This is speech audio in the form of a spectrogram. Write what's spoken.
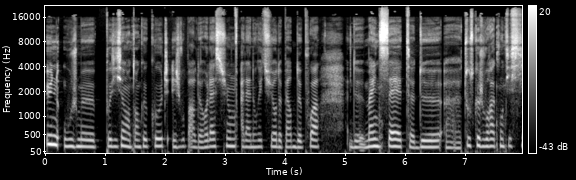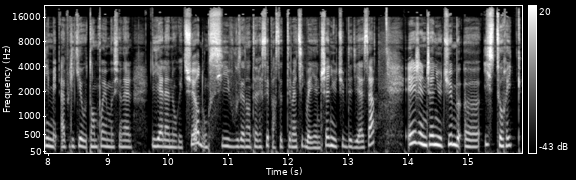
une où je me positionne en tant que coach et je vous parle de relations à la nourriture, de perte de poids, de mindset, de euh, tout ce que je vous raconte ici, mais appliqué au tampon émotionnel lié à la nourriture. Donc si vous êtes intéressé par cette thématique, bah, il y a une chaîne YouTube dédiée à ça. Et j'ai une chaîne YouTube euh, historique,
